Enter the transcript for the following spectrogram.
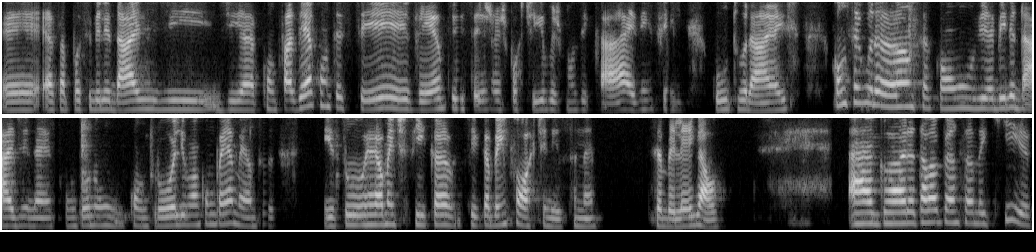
é, essa possibilidade de, de fazer acontecer eventos, sejam esportivos, musicais, enfim, culturais, com segurança, com viabilidade, né? Com todo um controle e um acompanhamento. Isso realmente fica, fica bem forte nisso, né? Isso é bem legal. Agora, eu estava pensando aqui,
